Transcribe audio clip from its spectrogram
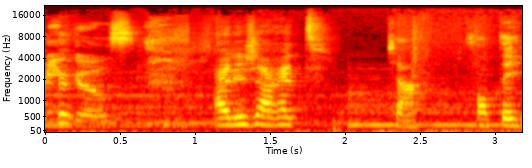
Mean girls. Allez, j'arrête. Tiens, santé.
